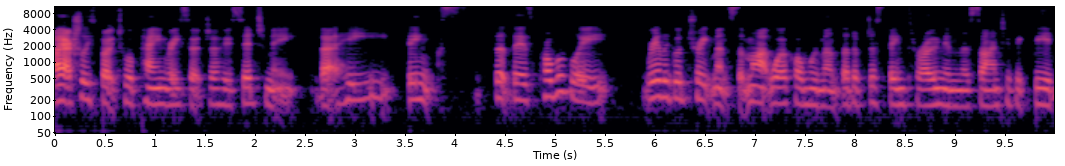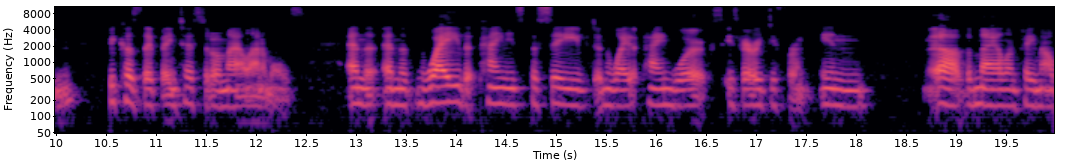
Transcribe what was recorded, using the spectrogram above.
I actually spoke to a pain researcher who said to me that he thinks that there's probably really good treatments that might work on women that have just been thrown in the scientific bin because they've been tested on male animals. And the, and the way that pain is perceived and the way that pain works is very different in uh, the male and female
